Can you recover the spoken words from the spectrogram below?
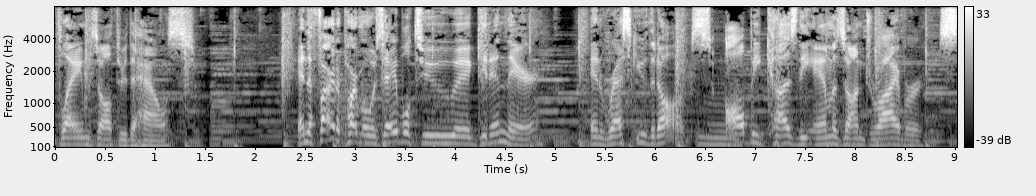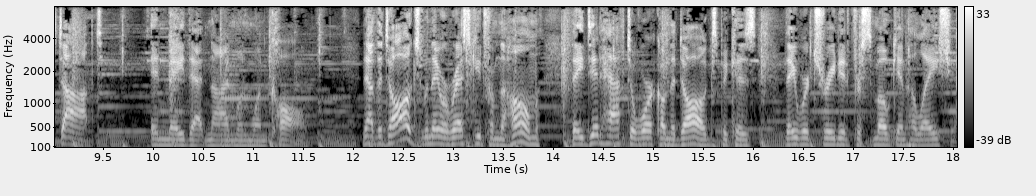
flames all through the house. And the fire department was able to uh, get in there and rescue the dogs, all because the Amazon driver stopped and made that 911 call. Now, the dogs, when they were rescued from the home, they did have to work on the dogs because they were treated for smoke inhalation.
